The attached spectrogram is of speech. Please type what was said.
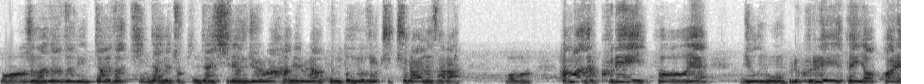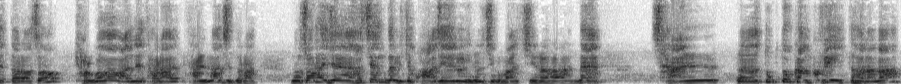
뭐 중간적 입장에서 팀장의 촉진자의 실행주의와 합의를 위한 공동 요소를 추출하는 사람, 뭐 한마디로 크리에이터의 유무 그리고 크리에이터의 역할에 따라서 결과가 완전히 달라, 달라지더라. 저는 이제 학생들 이제 과제를 이런 식으로 많이 진행하는데 잘 어, 똑똑한 크리에이터 하나가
